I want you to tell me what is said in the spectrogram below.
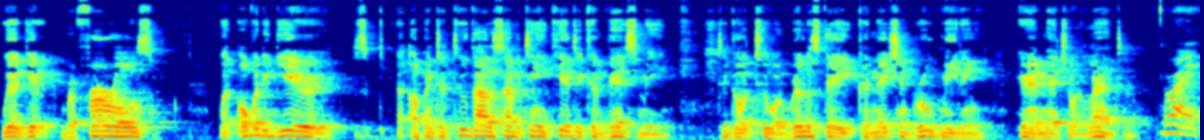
we'll get referrals. But over the years, up until 2017, Kizzie had convinced me to go to a real estate connection group meeting here in Metro Atlanta. Right.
